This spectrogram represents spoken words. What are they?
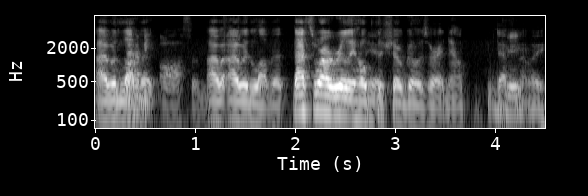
I would love that'd it. be awesome I, I would love it. That's where I really hope Yeah. the show goes right now. Definitely.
